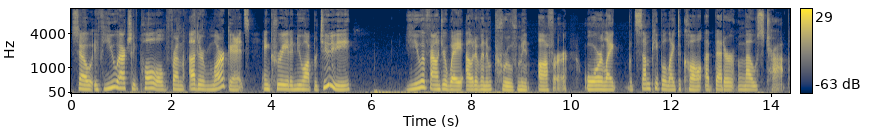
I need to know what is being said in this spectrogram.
So if you actually pull from other markets and create a new opportunity, you have found your way out of an improvement offer, or like what some people like to call a better mousetrap.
